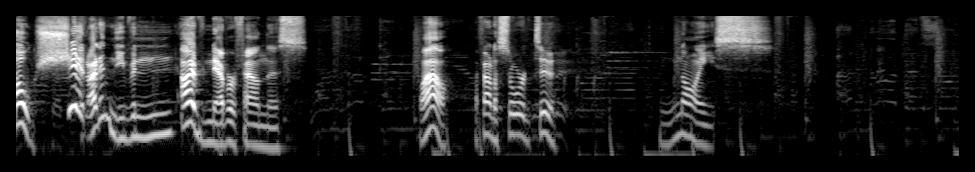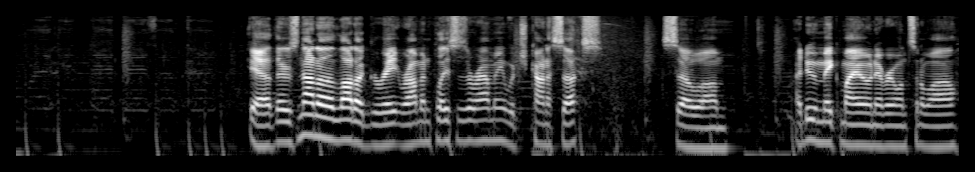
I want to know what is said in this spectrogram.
Oh shit! I didn't even. I've never found this. Wow, I found a sword too. Nice. Yeah, there's not a lot of great ramen places around me, which kind of sucks. So, um, I do make my own every once in a while.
